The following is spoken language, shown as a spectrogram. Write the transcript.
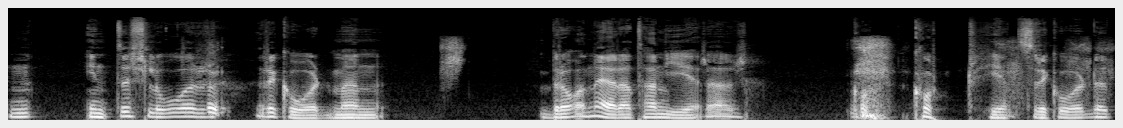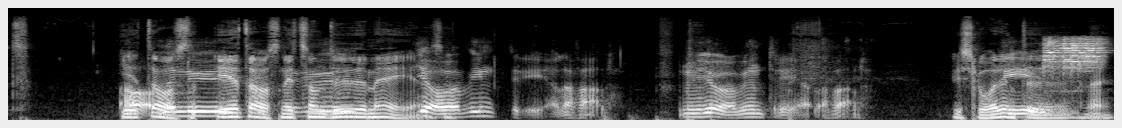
inte slår rekord men bra nära tangerar kort- korthetsrekordet i ett, Ja, avsnitt, nu- i ett avsnitt som du är med i. Gör Alltså. vi inte det i alla fall? Nu gör vi inte det i alla fall. Vi slår det- inte... Nej.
